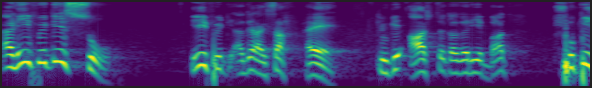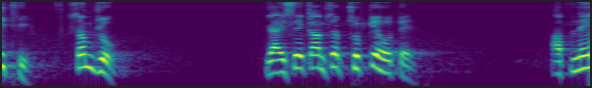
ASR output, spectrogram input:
And if it is so, if it अगर ऐसा है क्योंकि आज तक अगर ये बात छुपी थी समझो या ऐसे काम सब छुप के होते अपने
